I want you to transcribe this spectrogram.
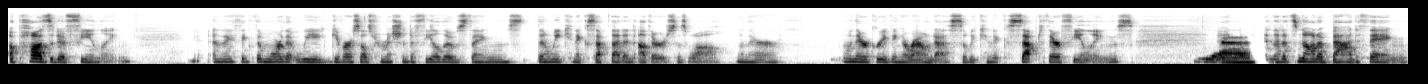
a positive feeling and I think the more that we give ourselves permission to feel those things, then we can accept that in others as well when they're when they're grieving around us. So we can accept their feelings. Yeah. And that it's not a bad thing.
